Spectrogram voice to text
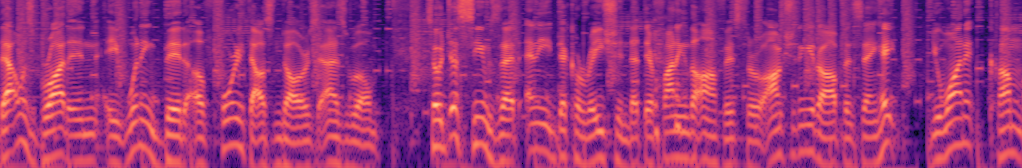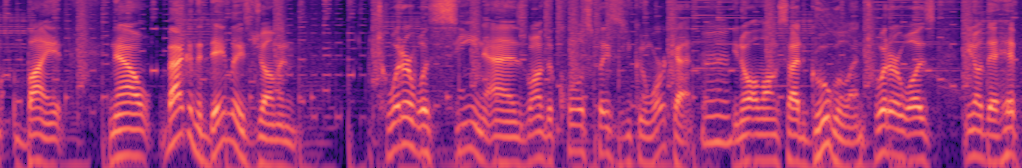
that was brought in a winning bid of $40,000 as well. So it just seems that any decoration that they're finding in the office, they're auctioning it off and saying, hey, you want it? Come buy it. Now, back in the day, ladies and gentlemen, Twitter was seen as one of the coolest places you can work at, mm. you know, alongside Google. And Twitter was, you know, the hip,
